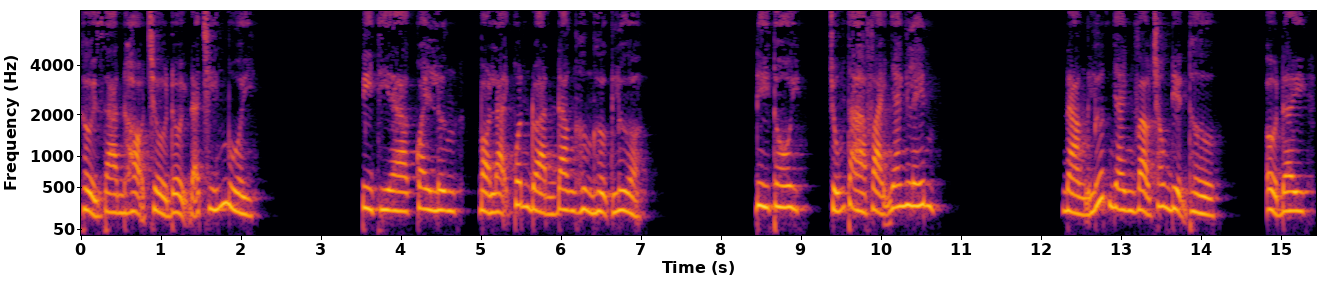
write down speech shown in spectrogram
Thời gian họ chờ đợi đã chín mùi. Pithia quay lưng, bỏ lại quân đoàn đang hừng hực lửa. Đi thôi, chúng ta phải nhanh lên. Nàng lướt nhanh vào trong điện thờ. Ở đây,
